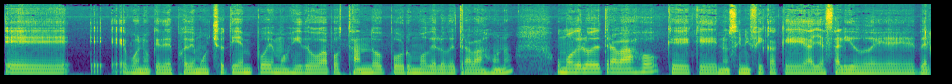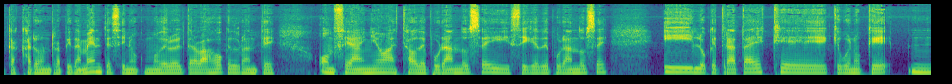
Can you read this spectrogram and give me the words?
eh, eh, bueno, que después de mucho tiempo hemos ido apostando por un modelo de trabajo, ¿no? Un modelo de trabajo que, no significa que haya salido del cascarón rápidamente, sino un modelo de trabajo que durante 11 años ha estado depurándose y sigue depurándose y lo que trata es que, que, bueno, que mm,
